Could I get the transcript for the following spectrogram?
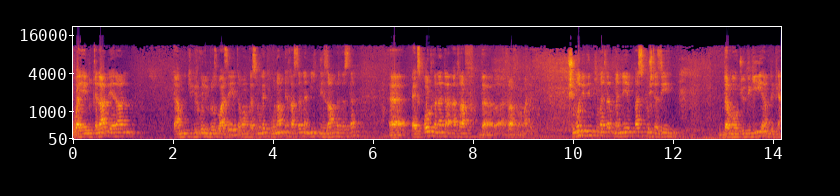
و انقلاب ایران همون که بالکل امروز واضحه تمام کسی میگه که اونا میخواستن همیت نظام را دسته اکسپورت کنه در اطراف در اطراف ممالک شما دیدین که مطلب من پس پشت از این در موجودگی امریکا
